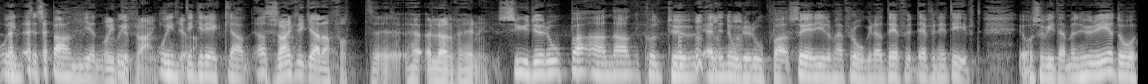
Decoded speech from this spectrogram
och inte Spanien Och inte Frankrike, och inte va? Grekland. Alltså, Frankrike hade fått eh, hö- löneförhöjning Sydeuropa, annan kultur eller Nordeuropa så är det ju de här frågorna def- definitivt. Och så vidare. Men hur det är då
